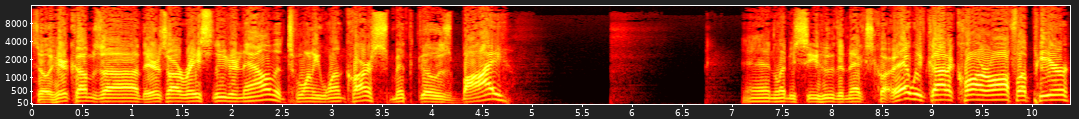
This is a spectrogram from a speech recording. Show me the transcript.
So here comes, uh, there's our race leader now, the 21 car. Smith goes by. And let me see who the next car. Hey, we've got a car off up here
